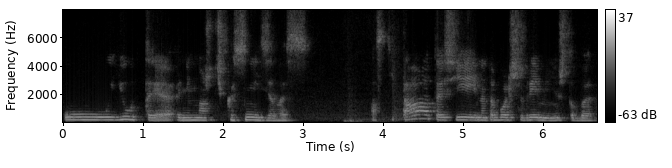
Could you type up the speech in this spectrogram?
у Юты немножечко снизилась острота, то есть ей надо больше времени, чтобы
